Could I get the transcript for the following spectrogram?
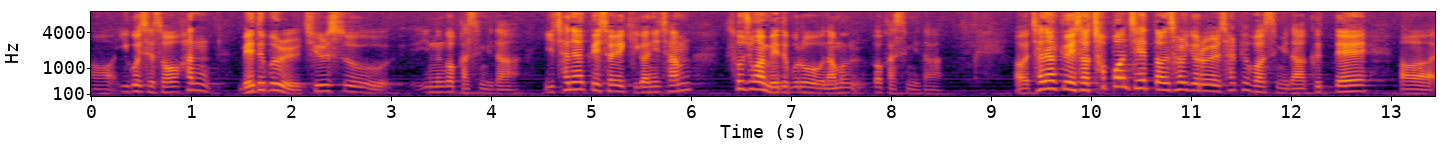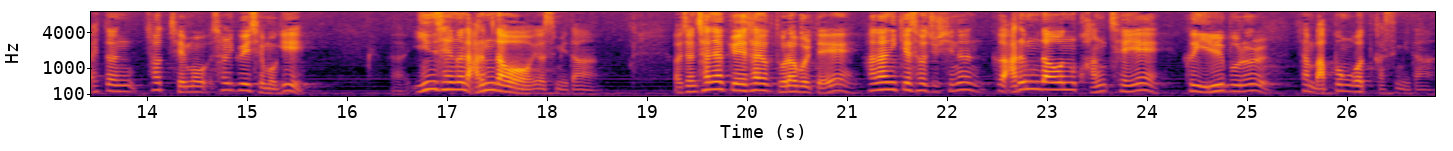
어, 이곳에서 한 매듭을 지을 수 있는 것 같습니다. 이 찬양교회에서의 기간이 참 소중한 매듭으로 남을 것 같습니다. 어, 찬양교회에서 첫 번째 했던 설교를 살펴보았습니다. 그때 어, 했던 첫 제목, 설교의 제목이 어, 인생은 아름다워였습니다. 어, 전 찬양교회 사역 돌아볼 때에 하나님께서 주시는 그 아름다운 광채의 그 일부를 참 맛본 것 같습니다.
